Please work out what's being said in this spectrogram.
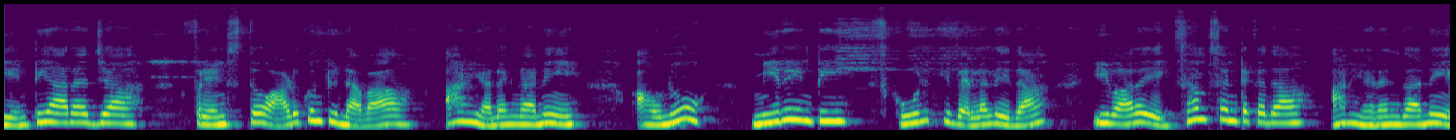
ఏంటి ఆరాధ్య ఫ్రెండ్స్తో ఆడుకుంటున్నావా? అని అనగానే అవును మీరేంటి స్కూల్కి వెళ్ళలేదా? ఇవాళ ఎగ్జామ్స్ అంట కదా అని అనగానే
